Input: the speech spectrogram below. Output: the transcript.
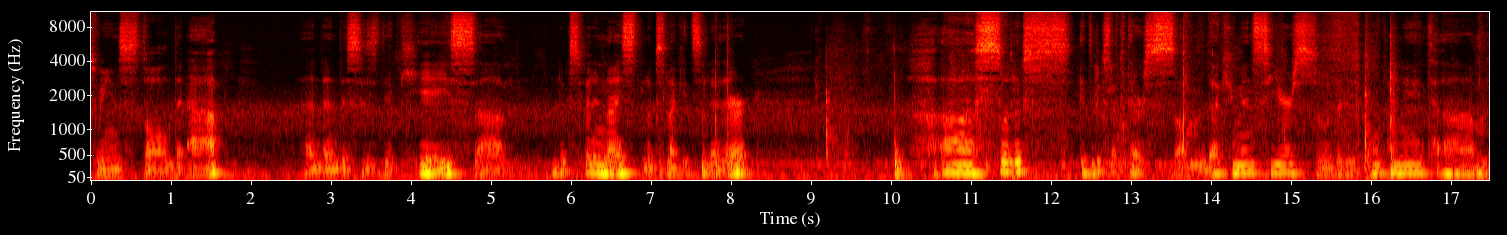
to install the app. And then this is the case. Uh, looks very nice. Looks like it's leather. Uh, so looks it looks like there's some documents here so let me open it um,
